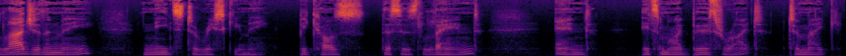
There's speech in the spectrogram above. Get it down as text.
larger than me needs to rescue me because this is land and it's my birthright to make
